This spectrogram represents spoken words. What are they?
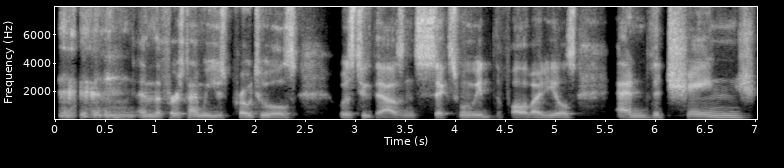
and the first time we used Pro Tools was 2006 when we did the Fall of Ideals. And the change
